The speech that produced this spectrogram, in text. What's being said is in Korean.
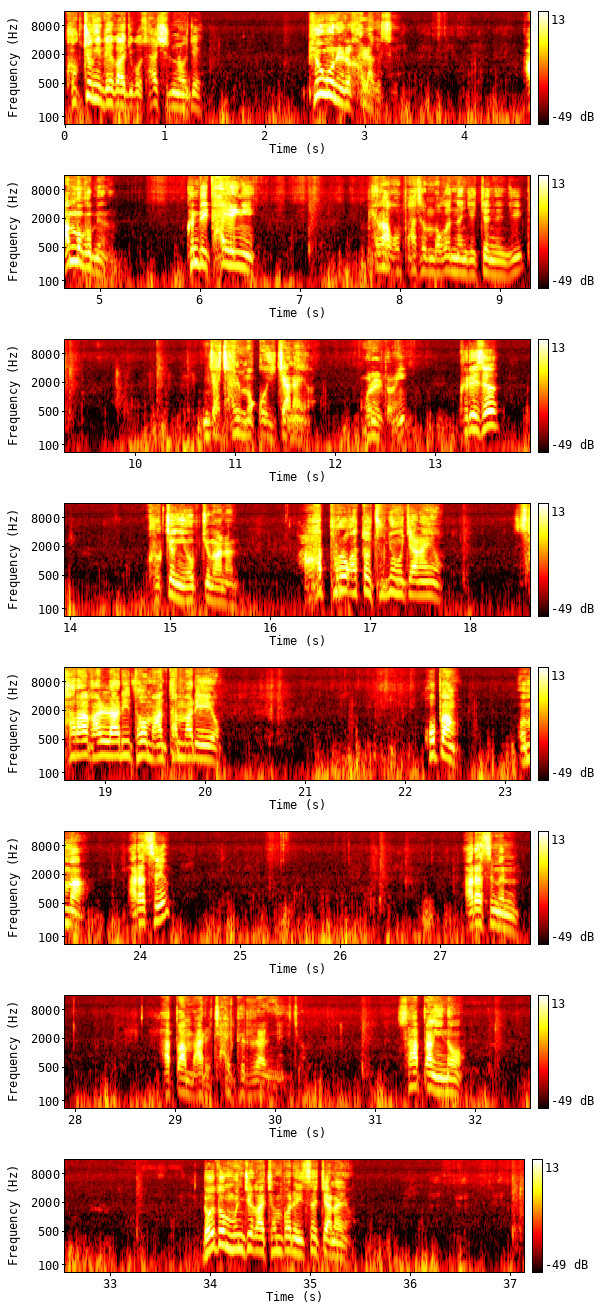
걱정이 돼가지고 사실은 어제 병원에 가려고 했어요. 안 먹으면. 근데 다행히 배가 고파서 먹었는지 어쨌는지 이제 잘 먹고 있잖아요. 오늘도. 이. 그래서 걱정이 없지만은 앞으로가 또 중요하잖아요. 살아갈 날이 더 많단 말이에요. 호빵, 엄마, 알았어요? 알았으면 아빠 말을 잘 들으라는 얘기죠. 사빵이 너, 너도 문제가 전번에 있었잖아요.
